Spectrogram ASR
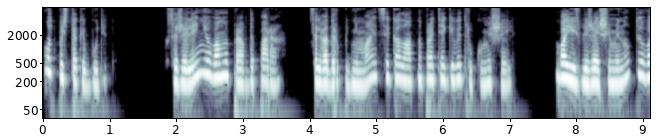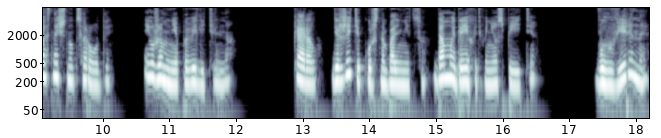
Вот пусть так и будет. К сожалению, вам и правда пора. Сальвадор поднимается и галантно протягивает руку Мишель. Боюсь, в ближайшие минуты у вас начнутся роды. И уже мне повелительно. Кэрол, Держите курс на больницу. Домой доехать вы не успеете». «Вы уверены?»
